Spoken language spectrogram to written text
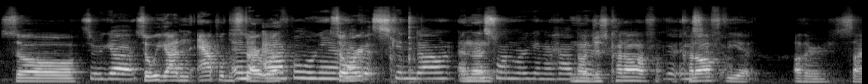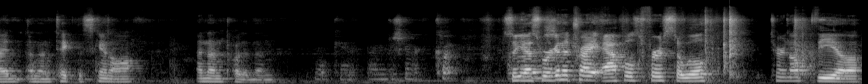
So, So we got so we got an apple to start with. apple. We're gonna So have we're- it skinned down, and, and then- this one we're gonna have No, just cut off, the cut off the other side, and then take the skin off, and then put it in. Okay, I'm just gonna cut. So yes, we're gonna try apples first. So we'll turn up the uh,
